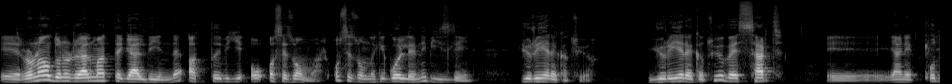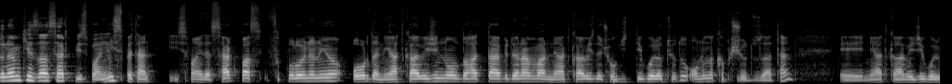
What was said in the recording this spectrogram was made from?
Ee, Ronaldo'nun Real Madrid'e geldiğinde attığı bir o, o sezon var. O sezondaki gollerini bir izleyin. Yürüyerek atıyor. Yürüyerek atıyor ve sert e, yani o dönem keza sert bir İspanya. Nispeten İspanya'da sert bas futbol oynanıyor. Orada Nihat Kahveci'nin olduğu hatta bir dönem var. Nihat Kahveci de çok ciddi gol atıyordu. Onunla kapışıyordu zaten. E, Nihat Kahveci gol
